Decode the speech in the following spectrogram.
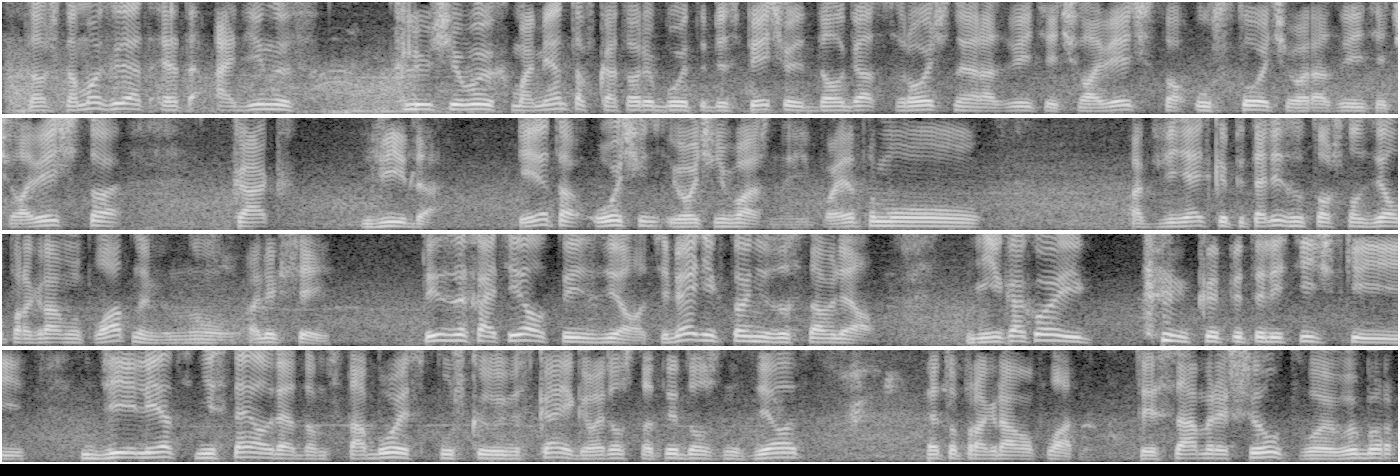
Потому что, на мой взгляд, это один из ключевых моментов, который будет обеспечивать долгосрочное развитие человечества, устойчивое развитие человечества как вида. И это очень и очень важно. И поэтому обвинять капитализм в том, что он сделал программы платными, ну, Алексей, ты захотел, ты сделал. Тебя никто не заставлял. Никакой капиталистический делец не стоял рядом с тобой с пушкой у виска и говорил, что ты должен сделать эту программу платно. Ты сам решил, твой выбор.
